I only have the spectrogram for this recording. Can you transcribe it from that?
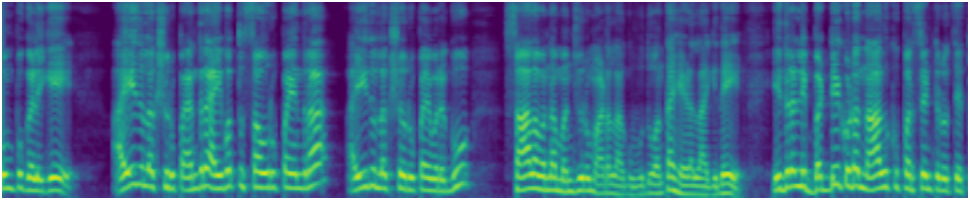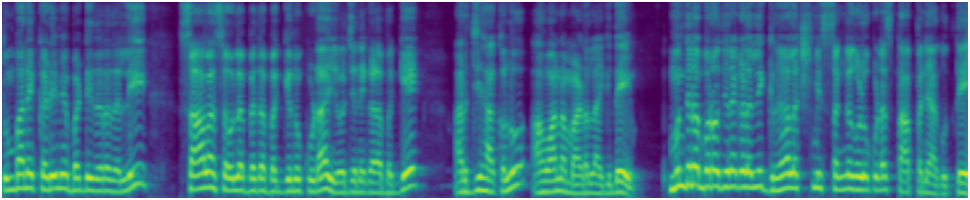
ಗುಂಪುಗಳಿಗೆ ಐದು ಲಕ್ಷ ರೂಪಾಯಿ ಅಂದರೆ ಐವತ್ತು ಸಾವಿರ ರೂಪಾಯಿಂದ ಐದು ಲಕ್ಷ ರೂಪಾಯಿವರೆಗೂ ಸಾಲವನ್ನು ಮಂಜೂರು ಮಾಡಲಾಗುವುದು ಅಂತ ಹೇಳಲಾಗಿದೆ. ಇದರಲ್ಲಿ ಬಡ್ಡಿ ಕೂಡ ನಾಲ್ಕು ಪರ್ಸೆಂಟ್ ಇರುತ್ತೆ. ತುಂಬಾ ಕಡಿಮೆ ಬಡ್ಡಿ ದರದಲ್ಲಿ ಸಾಲ ಸೌಲಭ್ಯದ ಬಗ್ಗೆನೂ ಕೂಡ ಯೋಜನೆಗಳ ಬಗ್ಗೆ ಅರ್ಜಿ ಹಾಕಲು ಆಹ್ವಾನ ಮಾಡಲಾಗಿದೆ. ಮುಂದಿನ ಬರೋ ದಿನಗಳಲ್ಲಿ ಗೃಹಲಕ್ಷ್ಮಿ ಸಂಘಗಳು ಕೂಡ ಸ್ಥಾಪನೆ ಆಗುತ್ತೆ.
